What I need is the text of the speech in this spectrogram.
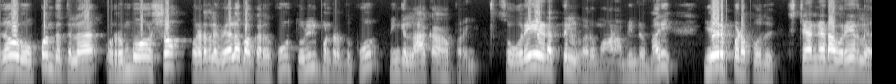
ஏதோ ஒரு ஒப்பந்தத்தில் ஒரு ரொம்ப வருஷம் ஒரு இடத்துல வேலை பார்க்கறதுக்கும் தொழில் பண்ணுறதுக்கும் நீங்கள் லாக் ஆக போகிறீங்க ஸோ ஒரே இடத்தில் வருமானம் அப்படின்ற மாதிரி ஏற்பட போகுது. ஸ்டாண்டர்டாக ஒரே இடத்துல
